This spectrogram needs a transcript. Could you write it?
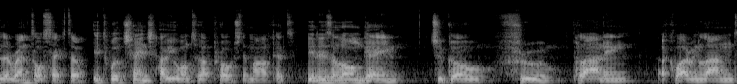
the rental sector, it will change how you want to approach the market. It is a long game to go through planning, acquiring land,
